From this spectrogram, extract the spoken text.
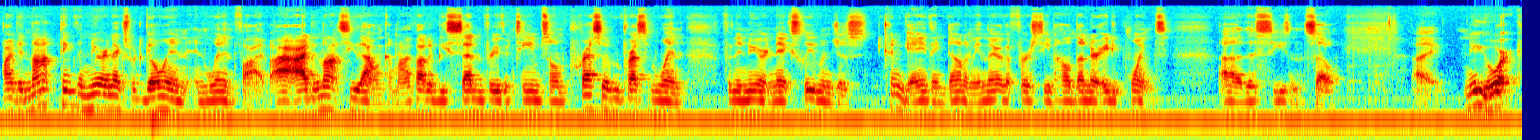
but I did not think the New York Knicks would go in and win in five. I, I did not see that one coming. I thought it'd be seven for either team. So impressive, impressive win for the New York Knicks. Cleveland just couldn't get anything done. I mean, they're the first team held under 80 points uh, this season. So uh, New York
